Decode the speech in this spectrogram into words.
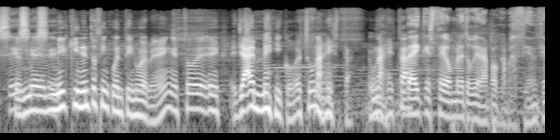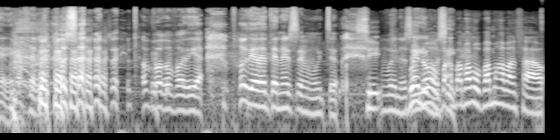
Sí, sí, 1559, ¿eh? Esto es, ya en México, esto es una gesta. Una gesta. De ahí que este hombre tuviera poca paciencia de hacer las cosas. Tampoco podía, podía detenerse mucho. Sí. Bueno, bueno vamos, vamos a avanzar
